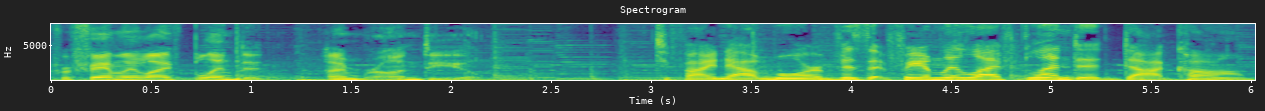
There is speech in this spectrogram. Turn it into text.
For Family Life Blended, I'm Ron Deal. To find out more, visit FamilyLifeBlended.com.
